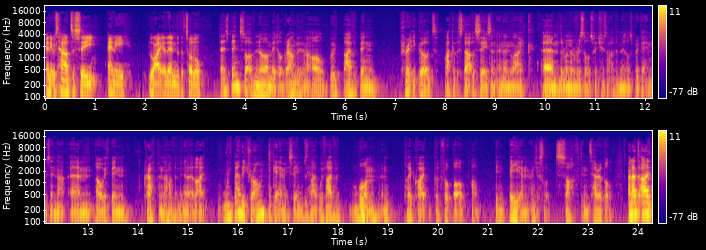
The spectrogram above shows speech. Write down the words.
and it was hard to see any light at the end of the tunnel. There's been sort of no middle ground with him at all. We've either been pretty good, like at the start of the season, and then like um, the run of results, which was like the Middlesbrough game was in that, um, or we've been crap and I haven't been able to like. We've barely drawn a game. It seems like we've either won and played quite good football, or been beaten and just looked soft and terrible. And I'd, I'd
